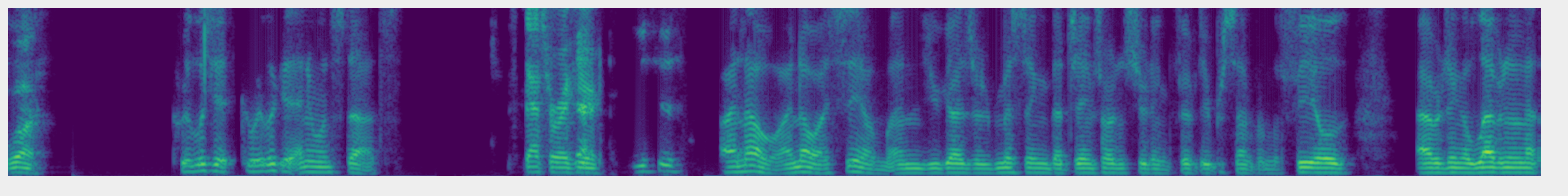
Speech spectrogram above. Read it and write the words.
What? Can we look at can we look at anyone's stats? Stats are right Yeah. here. I know, I know, I see them, and you guys are missing that James Harden shooting fifty percent from the field, averaging eleven and-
